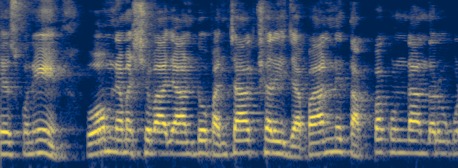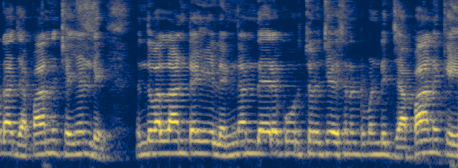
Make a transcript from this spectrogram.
చేసుకుని ఓం నమ శివాయ అంటూ పంచాక్షరి జపాన్ని తప్పకుండా అందరూ కూడా జపాన్ని చేయండి. ఎందువల్ల అంటే ఈ లింగం దగ్గర కూర్చొని చేసినటువంటి జపానికి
